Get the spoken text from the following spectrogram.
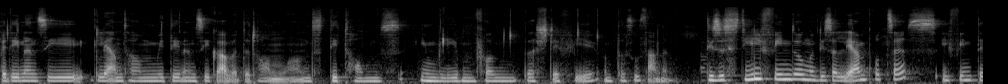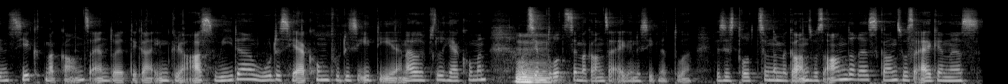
bei denen sie gelernt haben, mit denen sie gearbeitet haben und die Toms im Leben von der Steffi und der Susanne. Diese Stilfindung und dieser Lernprozess, ich finde, den sieht man ganz eindeutig auch im Glas wieder, wo das herkommt, wo diese Ideen auch ein bisschen herkommen. Aber sie haben trotzdem eine ganz eigene Signatur. Es ist trotzdem nochmal ganz was anderes, ganz was Eigenes.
